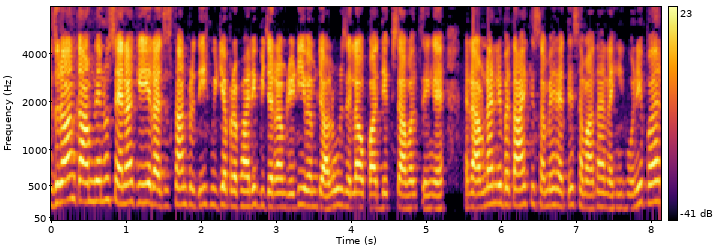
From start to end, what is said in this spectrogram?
इस दौरान कामधेनु सेना के राजस्थान प्रदेश मीडिया प्रभारी विजयराम रेड्डी एवं जालोर जिला उपाध्यक्ष चावल सिंह रावणा ने बताया कि समय रहते समाधान नहीं होने पर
